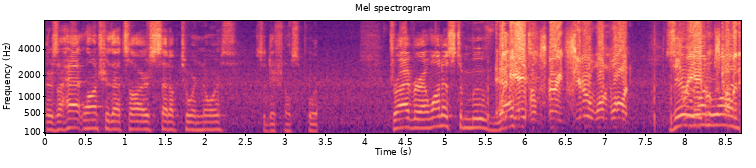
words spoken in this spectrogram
There's a hat launcher that's ours set up to our north. It's additional support. Driver, I want us to move Enemy west. Abrams bearing 011. Zero Three one Abrams one. coming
